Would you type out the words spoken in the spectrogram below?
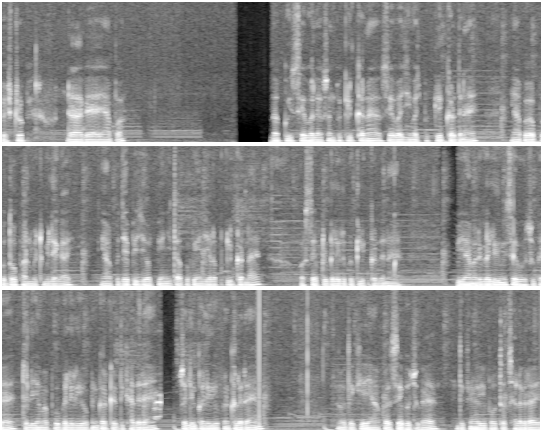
पे स्ट्रोक डाला गया है यहाँ पर। आपको इस सेव वाले ऑप्शन पर क्लिक करना है सेव एज इमेज पर क्लिक कर देना है। यहाँ पर आपको दो फॉर्मेट मिलेगा यहाँ पर जेपीजी और पीएनजी तो आपको पीएनजी वाला क्लिक करना है और सेव टू गैलरी पर क्लिक कर देना है। ये हमारे गैलरी में सेव हो चुका है। चलिए हम आपको गैलरी ओपन करके दिखा दे रहे हैं। चलिए गैलरी ओपन कर रहे हैं। और देखिए यहाँ पर सेव हो चुका है। दिखने में भी बहुत अच्छा लग रहा है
